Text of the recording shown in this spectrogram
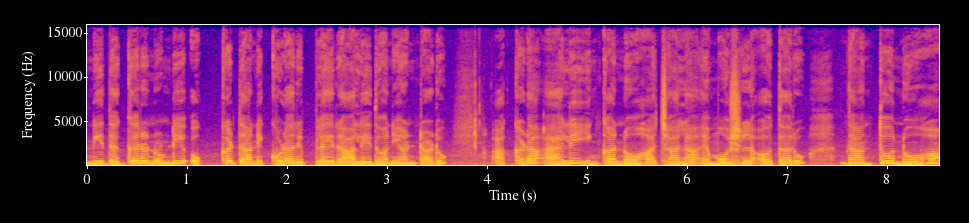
నీ దగ్గర నుండి ఒక్కదానికి కూడా రిప్లై రాలేదు అని అంటాడు. అక్కడ యాలీ ఇంకా నోహా చాలా ఎమోషనల్ అవుతారు. దాంతో నోహా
